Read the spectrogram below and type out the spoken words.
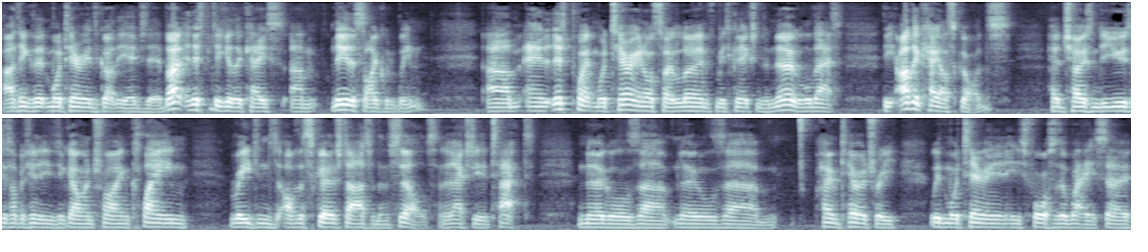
I think that Mortarion's got the edge there, but in this particular case, um, neither side could win. Um, and at this point, Mortarion also learned from his connection to Nurgle that the other Chaos Gods had chosen to use this opportunity to go and try and claim regions of the Scourge Stars for themselves, and had actually attacked Nurgle's uh, Nurgle's um, home territory with Mortarion and his forces away. So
